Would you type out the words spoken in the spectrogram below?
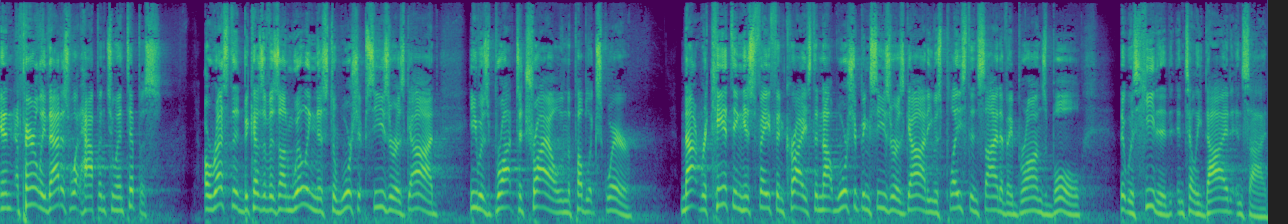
And apparently that is what happened to Antipas. Arrested because of his unwillingness to worship Caesar as God, he was brought to trial in the public square. Not recanting his faith in Christ and not worshiping Caesar as God, he was placed inside of a bronze bull that was heated until he died inside.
